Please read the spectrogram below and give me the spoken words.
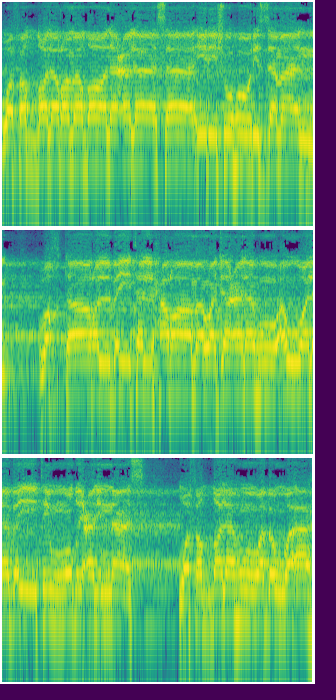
وفضل رمضان على سائر شهور الزمان واختار البيت الحرام وجعله اول بيت وضع للناس وفضله وبواه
